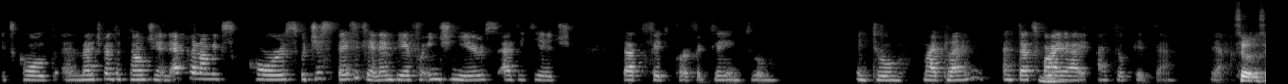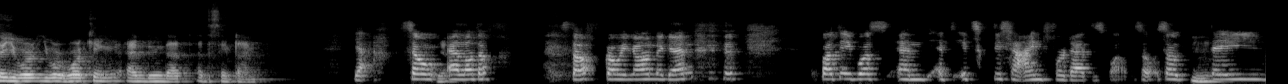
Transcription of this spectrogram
it's called Management Technology and Economics course, which is basically an MBA for engineers at ETH, that fit perfectly into into my plan, and that's why yeah. I, I took it. Uh, yeah. So so you were you were working and doing that at the same time? Yeah. So yeah. a lot of stuff going on again. But it was and um, it's designed for that as well. So so mm-hmm. they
